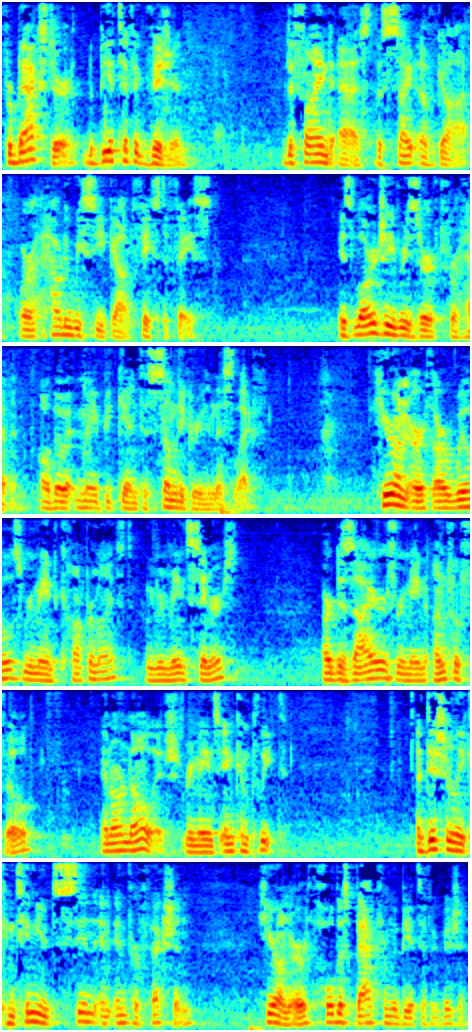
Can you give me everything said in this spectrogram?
For Baxter, the beatific vision, defined as the sight of God, or how do we see God face to face, is largely reserved for heaven, although it may begin to some degree in this life. Here on earth, our wills remain compromised, we remain sinners, our desires remain unfulfilled, and our knowledge remains incomplete. Additionally, continued sin and imperfection here on earth hold us back from the beatific vision.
